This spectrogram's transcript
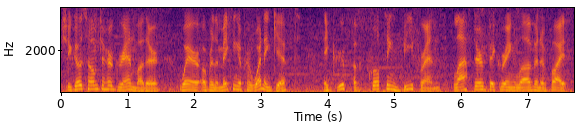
She goes home to her grandmother, where, over the making of her wedding gift, a group of quilting bee friends, laughter, bickering, love, and advice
